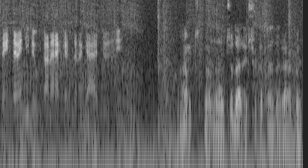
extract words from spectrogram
Szerintem egy idő után elkezdenek eltűnni. Nem tudom, nem csoda, elég sokat eldaráltam.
